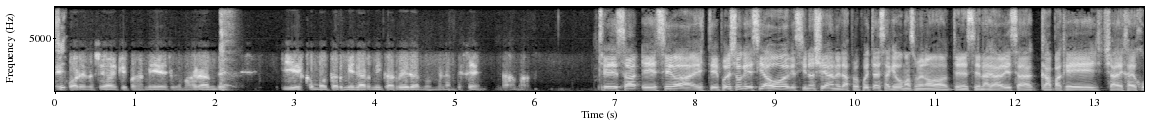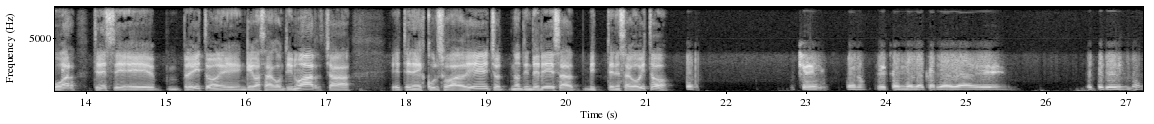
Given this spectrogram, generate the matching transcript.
Sí. jugar en Nacional, que para mí es lo más grande y es como terminar mi carrera donde la empecé, nada más. Che, eh, Seba, este, por eso que decías vos que si no llegan las propuestas esas que vos más o menos tenés en la cabeza, capaz que ya deja de jugar, ¿tenés eh, previsto en qué vas a continuar? ¿Ya eh, tenés curso de hecho? ¿No te interesa? ¿Tenés algo visto? Sí, bueno, estoy haciendo la carrera de, de periodismo,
